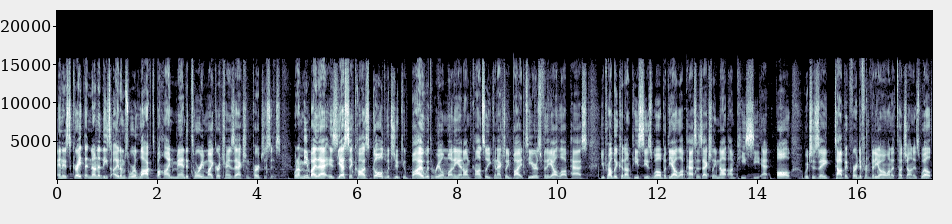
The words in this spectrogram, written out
and it's great that none of these items were locked behind mandatory microtransaction purchases. What I mean by that is, yes, it costs gold, which you can buy with real money, and on console you can actually buy tiers for the Outlaw Pass. You probably could on PC as well, but the Outlaw Pass is actually not on PC at all, which is a topic for a different video I want to touch on as well.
